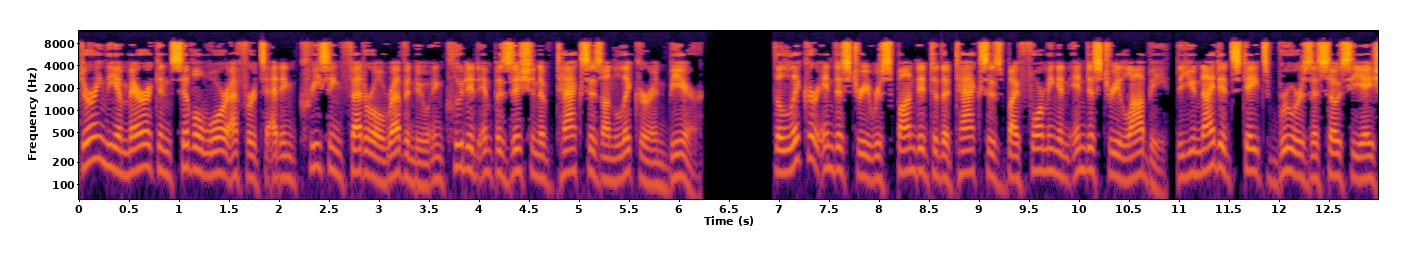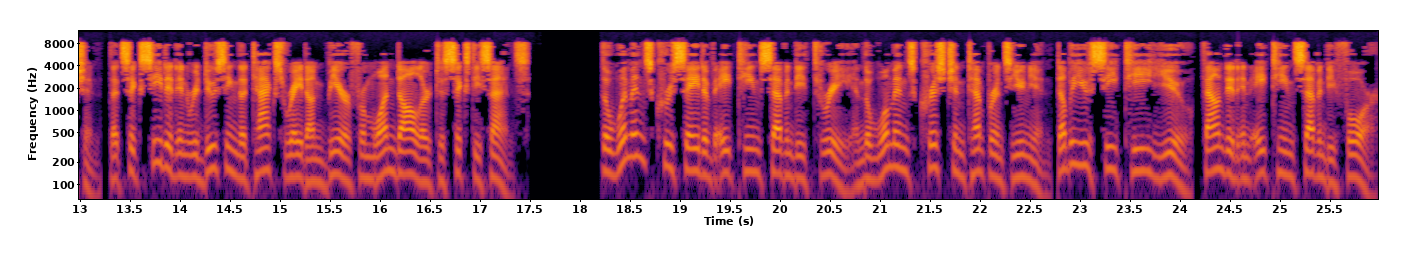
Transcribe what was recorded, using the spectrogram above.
During the American Civil War efforts at increasing federal revenue included imposition of taxes on liquor and beer. The liquor industry responded to the taxes by forming an industry lobby, the United States Brewers Association, that succeeded in reducing the tax rate on beer from $1 to 60 cents. The Women's Crusade of 1873 and the Woman's Christian Temperance Union WCTU, founded in 1874,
